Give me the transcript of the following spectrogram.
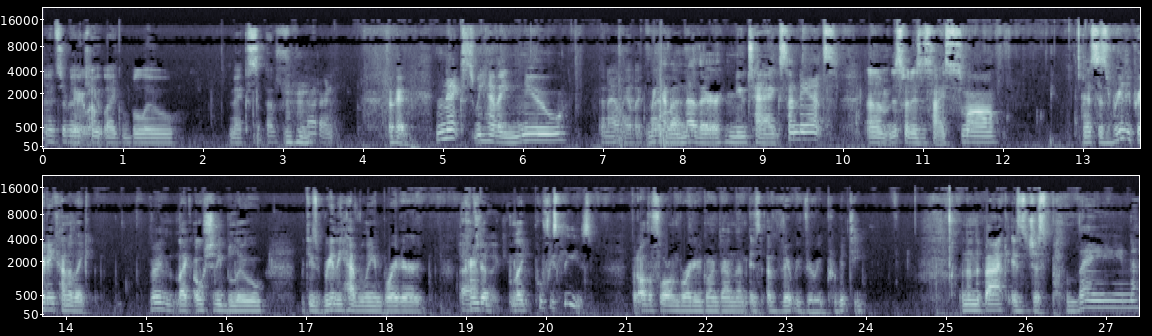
And it's a really Very well. cute like blue mix of Mhm. pattern. Okay. Next, we have a new Then I only have like We have left. another new tag, Sundance. Um, this one is a size small. This is really pretty, kind of like very like oceany blue with these really heavily embroidered, That's kind of cute. like poofy sleeves. But all the floral embroidery going down them is a very, very pretty. And then the back is just plain,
